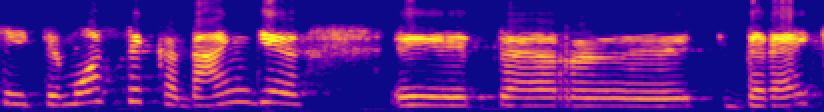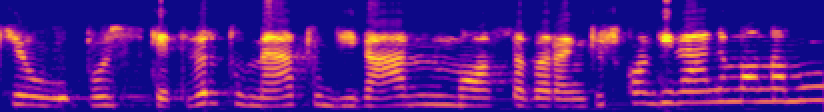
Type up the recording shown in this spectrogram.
keitimuose, kadangi e, per beveik jau bus ketvirtų metų gyvenimo savarankiško gyvenimo namų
